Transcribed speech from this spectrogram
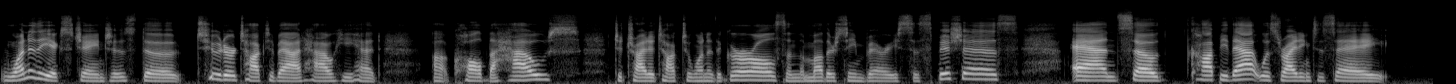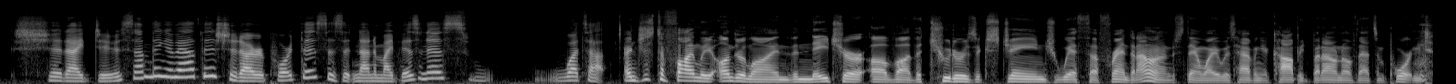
one of the exchanges, the tutor talked about how he had uh, called the house to try to talk to one of the girls, and the mother seemed very suspicious. And so, copy that was writing to say, should I do something about this? Should I report this? Is it none of my business? What's up? And just to finally underline the nature of uh, the tutor's exchange with a friend, and I don't understand why he was having it copied, but I don't know if that's important.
